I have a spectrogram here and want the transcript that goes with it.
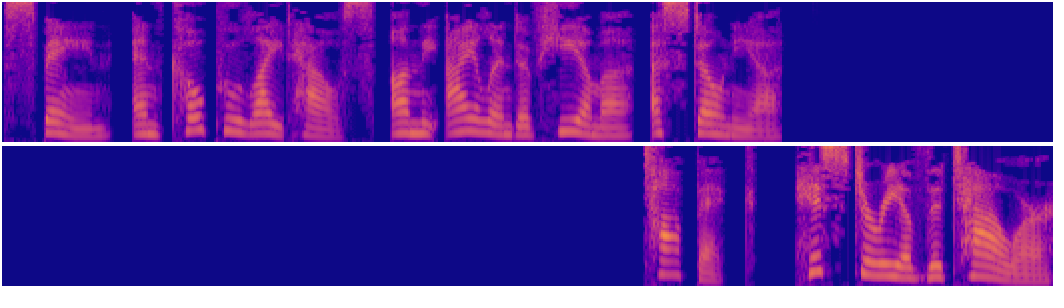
Spain, and Kopu Lighthouse, on the island of Hiiumaa, Estonia. Topic. History of the tower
